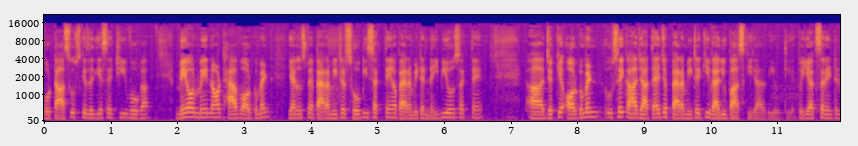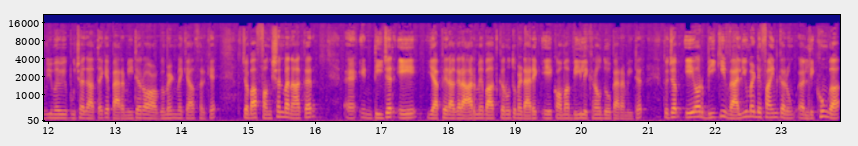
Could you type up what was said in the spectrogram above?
वो टास्क उसके ज़रिए से अचीव होगा। मे और मे नॉट हैव आर्गूमेंट यानी उसमें पैरामीटर्स हो भी सकते हैं और पैरामीटर नहीं भी हो सकते हैं। जबकि आर्गूमेंट उसे कहा जाता है जब पैरामीटर की वैल्यू पास की जा रही होती है। तो ये अक्सर इंटरव्यू में भी पूछा जाता है कि पैरामीटर और आर्गूमेंट में क्या फ़र्क है। तो जब आप फ़ंक्शन बनाकर इंटीजर ए या फिर अगर आर में बात करूँ तो मैं डायरेक्ट ए कॉमा बी लिख रहा हूँ दो पैरामीटर तो जब ए और बी की वैल्यू मैं डिफाइन करूँ लिखूँगा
